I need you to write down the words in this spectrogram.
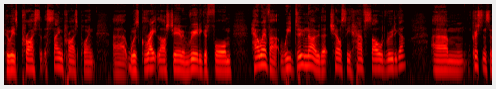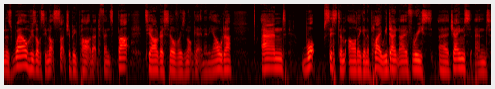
who is priced at the same price point, uh, was great last year in really good form. However, we do know that Chelsea have sold Rudiger. Um, Christensen as well, who's obviously not such a big part of that defence, but Thiago Silva is not getting any older. And what system are they going to play? We don't know if Reece uh, James and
